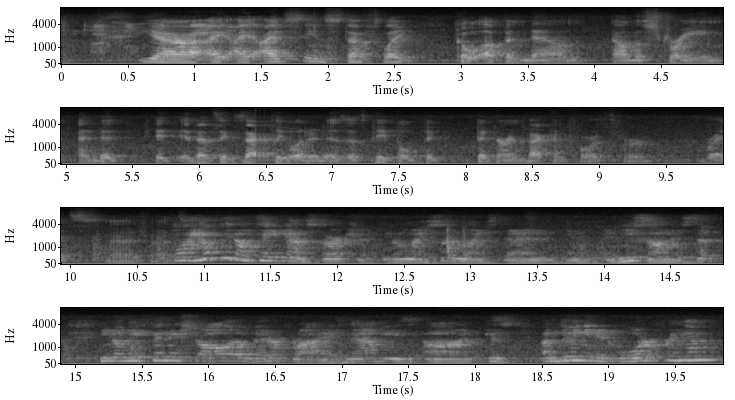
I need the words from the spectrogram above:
sometimes. don't they? yeah, I, I, I've seen stuff like go up and down on the stream, and it, it, it that's exactly what it is. It's people bick, bickering back and forth for rights management. Well, I hope they don't take down Star Trek. You know, my son likes that, and, and, and he's on this stuff. You know, he finished all of Enterprise. Now he's on because I'm doing it in order for him.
